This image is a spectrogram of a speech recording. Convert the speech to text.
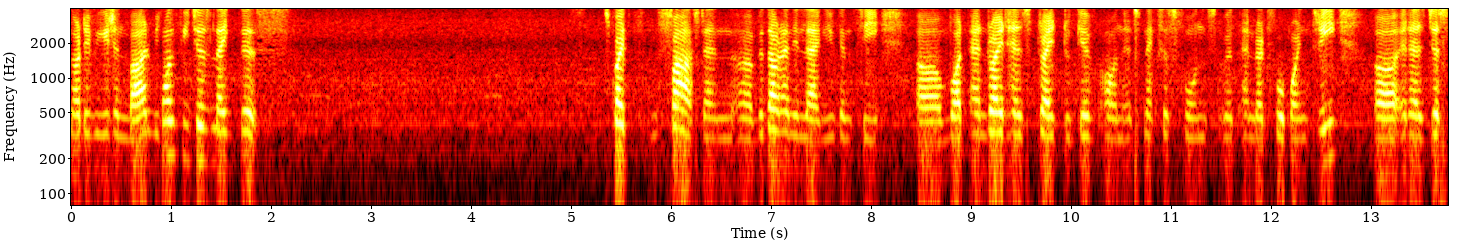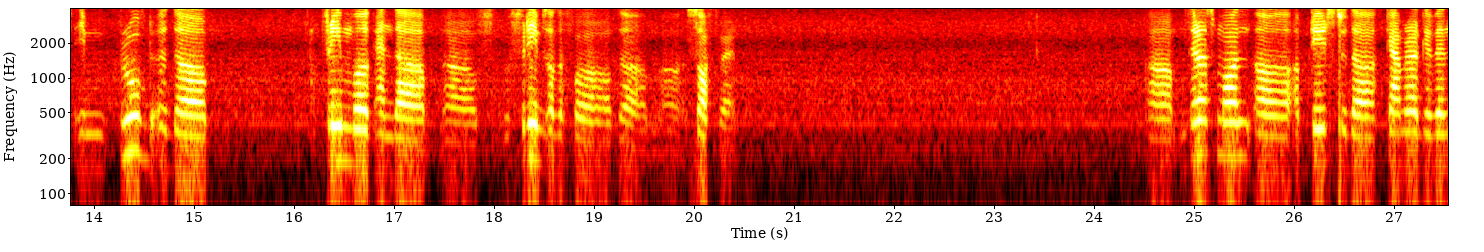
notification bar small features like this it's quite fast and uh, without any lag you can see uh, what Android has tried to give on its Nexus phones with Android 4.3 uh, it has just improved the framework and the uh, frames of the, of the uh, software. Uh, there are small updates to the camera given.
